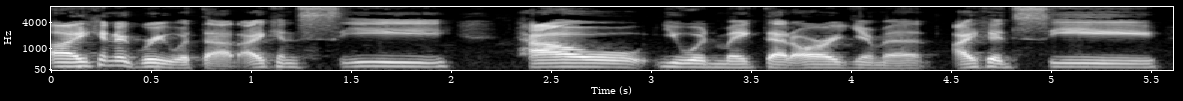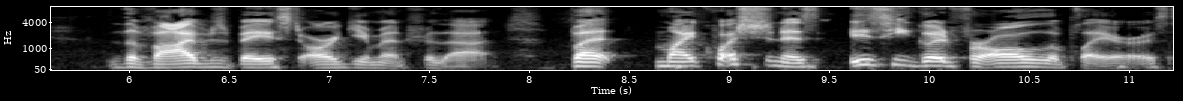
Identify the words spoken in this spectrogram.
I can agree with that. I can see how you would make that argument. I could see the vibes based argument for that. But my question is is he good for all of the players?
